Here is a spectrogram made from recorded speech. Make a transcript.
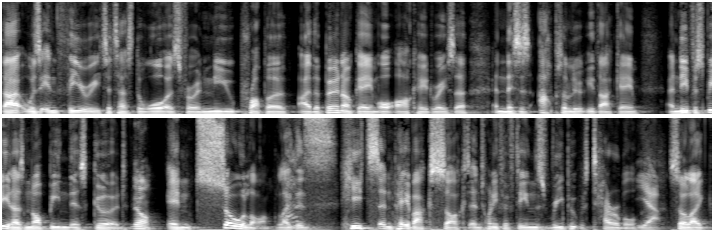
that was in theory to test the waters for a new proper either Burnout game or arcade racer, and this is absolutely that game. And Need for Speed has not been this good No. in so long. Like the Heats and Payback sucked, and 2015's reboot was terrible. Yeah. So like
